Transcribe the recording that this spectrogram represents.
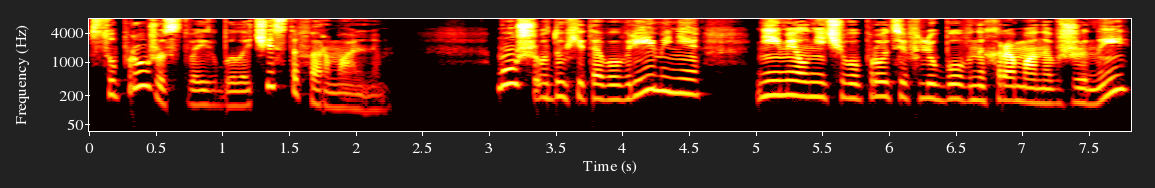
Супружество их было чисто формальным. Муж в духе того времени не имел ничего против любовных романов жены,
